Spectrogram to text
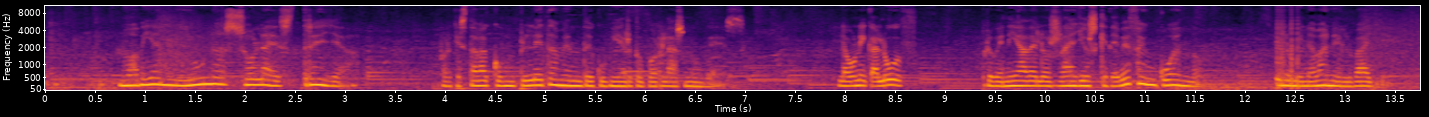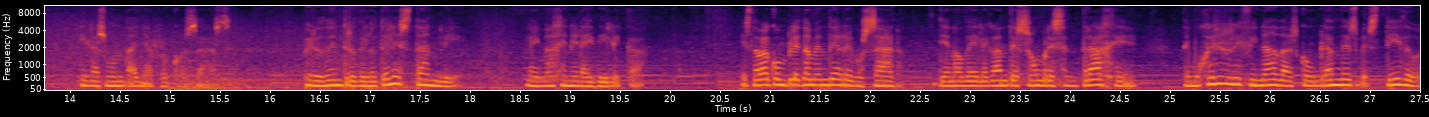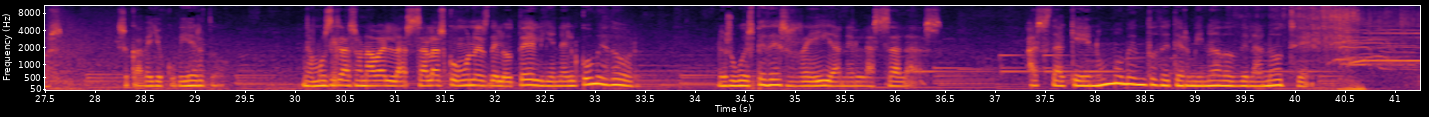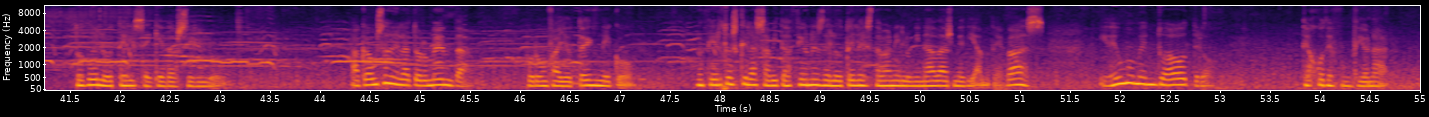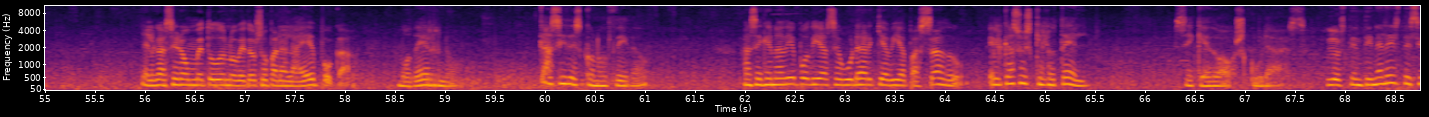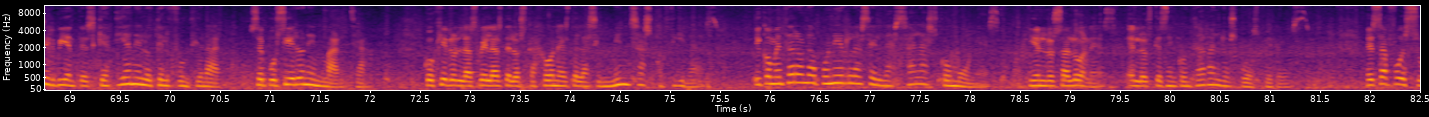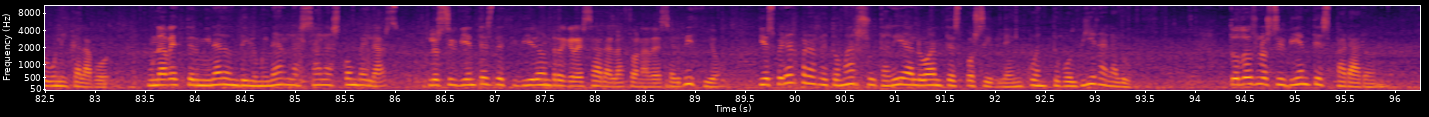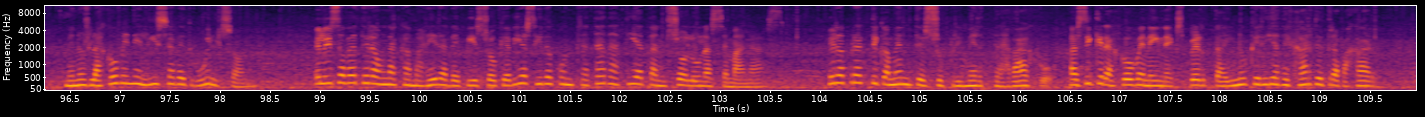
no había ni una sola estrella porque estaba completamente cubierto por las nubes. La única luz provenía de los rayos que de vez en cuando iluminaban el valle y las montañas rocosas. Pero dentro del Hotel Stanley, la imagen era idílica. Estaba completamente a rebosar, lleno de elegantes hombres en traje, de mujeres refinadas con grandes vestidos y su cabello cubierto. La música sonaba en las salas comunes del hotel y en el comedor. Los huéspedes reían en las salas. Hasta que en un momento determinado de la noche, todo el hotel se quedó sin luz. A causa de la tormenta, por un fallo técnico, lo cierto es que las habitaciones del hotel estaban iluminadas mediante gas y de un momento a otro dejó de funcionar. El gas era un método novedoso para la época, moderno, casi desconocido. Así que nadie podía asegurar qué había pasado. El caso es que el hotel se quedó a oscuras. Los centenares de sirvientes que hacían el hotel funcionar se pusieron en marcha. Cogieron las velas de los cajones de las inmensas cocinas y comenzaron a ponerlas en las salas comunes y en los salones en los que se encontraban los huéspedes. Esa fue su única labor. Una vez terminaron de iluminar las salas con velas, los sirvientes decidieron regresar a la zona de servicio y esperar para retomar su tarea lo antes posible en cuanto volviera la luz. Todos los sirvientes pararon, menos la joven Elizabeth Wilson. Elizabeth era una camarera de piso que había sido contratada hacía tan solo unas semanas. Era prácticamente su primer trabajo, así que era joven e inexperta y no quería dejar de trabajar.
